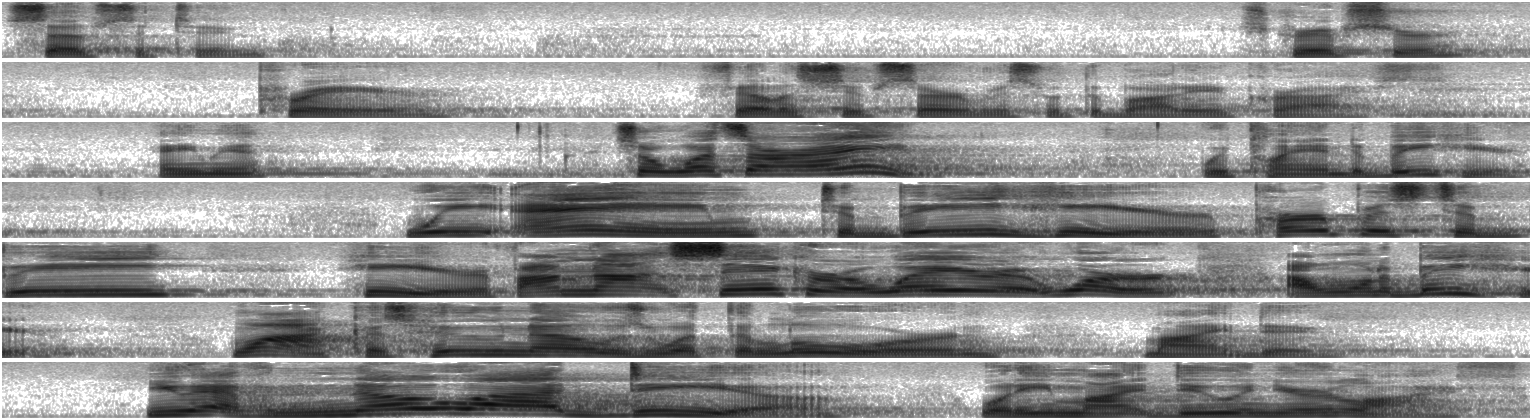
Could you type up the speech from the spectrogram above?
substitute. Scripture, prayer, fellowship service with the body of Christ. Amen. So, what's our aim? We plan to be here. We aim to be here, purpose to be here. If I'm not sick or away or at work, I want to be here. Why? Because who knows what the Lord might do. You have no idea what He might do in your life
